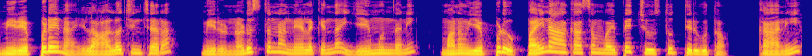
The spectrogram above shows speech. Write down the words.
మీరెప్పుడైనా ఇలా ఆలోచించారా? మీరు నడుస్తున్న నేల కింద ఏముందని? మనం ఎప్పుడు పైన ఆకాశం వైపే చూస్తూ తిరుగుతాం. కానీ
